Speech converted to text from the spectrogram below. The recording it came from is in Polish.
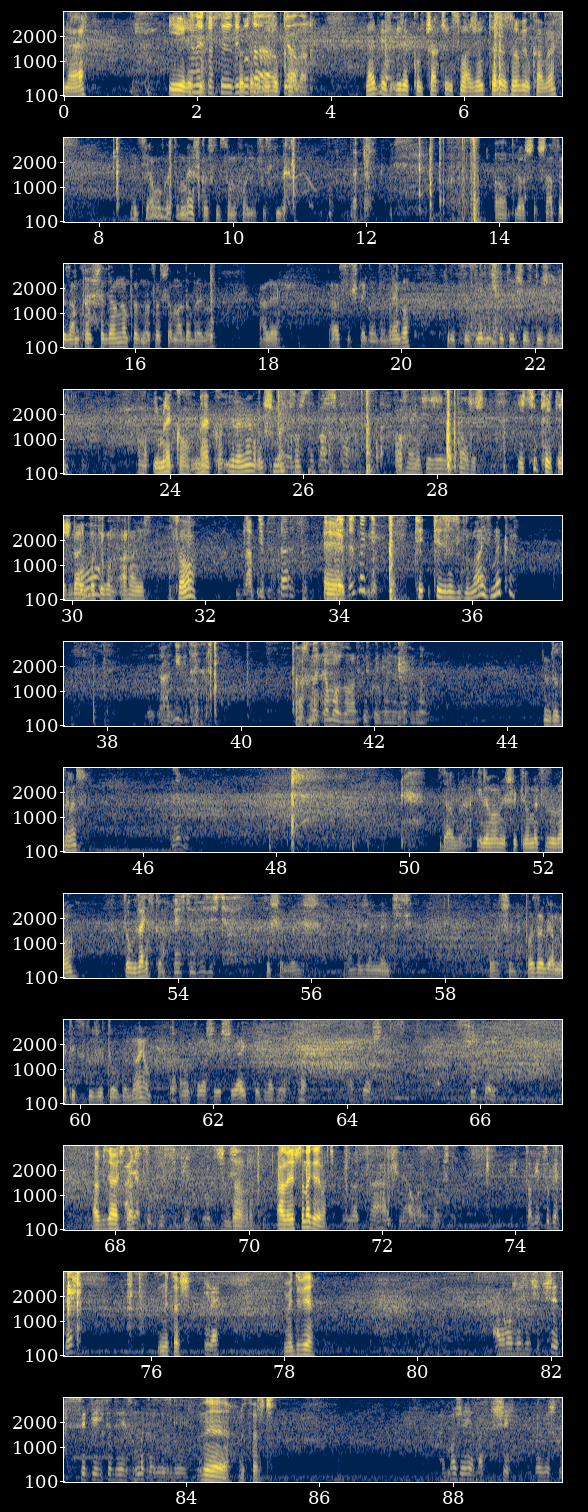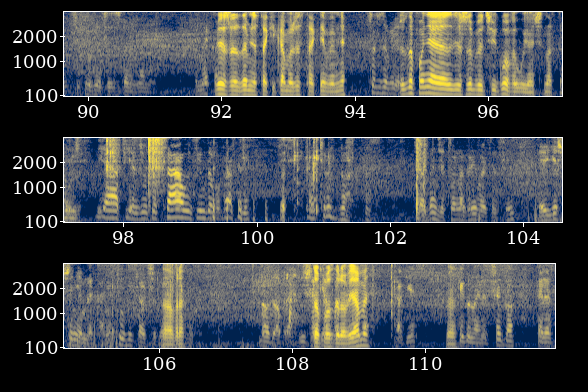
Nie. Irek, Nie, nie, to sobie co tylko tak ta dużo piana. kawy. Najpierw Irek kurczaki usmażył, teraz zrobił kawę. Więc ja mogę tu mieszkać w tym samochodzie przez chwilę. O proszę, szafę zamknął przede mną, pewno to co ma dobrego, ale dosyć tego dobrego, który co zjedliśmy to już jest dużo, nie? O i mleko, mleko, Ireneusz, mleko. Aha, myślę, że zaparzysz. I cukier też daj, bo ty go... Aha, jest. Co? Dla mnie wystarczy. E, to jest takie... ty, ty zrezygnowałeś z mleka? A nigdy. Aha, Mleka można, a cukru bym nie zrezygnował. no co teraz? Nie wiem. Dobra, ile mam jeszcze kilometrów do domu? Do Gdańska. 220. Jeszcze 20. No, będziemy męczyć. Zobaczymy. Pozdrawiamy tych, którzy to oglądają. Tak. O, proszę, jeszcze ja ich pozdrawiam. No. O, proszę. Super. A widziałeś A na... ja cukru sypię. Nic. Dobra. Ale jeszcze nagrywać. No tak, śmiało, to. Tobie cukier też? Mi też. Ile? Mi dwie. Ale może że ci trzy sypie i wtedy z mleka zrezygnuje. Nie, wystarczy. A może jednak trzy, bo wiesz, ten cukru więcej zostanie dla mnie. A Mleka. Wiesz, że ze mnie jest taki kamerzysta, jak nie wiem, nie? Co ty zrobiłeś? Zapomniałem, żeby ci głowę ująć na kamerze. Ja pierdził, to cały film do poprawki. No trudno. Trzeba będzie, to nagrywaj ten film. E, jeszcze nie mleka, nie? Tu wystarczy. Dobra. No dobra. To ja pozdrawiamy. Tak jest. No. Wszystkiego najlepszego. Teraz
